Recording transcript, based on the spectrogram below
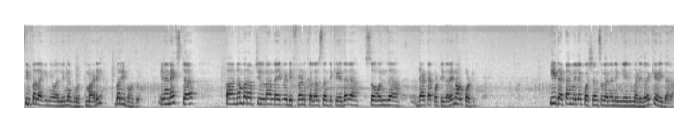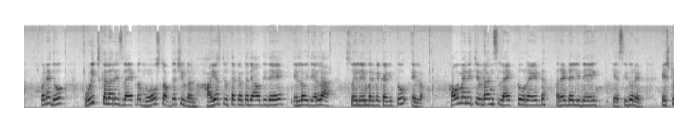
ಸಿಂಪಲ್ ಆಗಿ ನೀವು ಅಲ್ಲಿನ ಗುರುತು ಮಾಡಿ ಬರಿಬಹುದು. ಇನ್ನು next number of children like different colours ಅಂತ ಕೇಳಿದ್ದಾರೆ ಸೊ ಒಂದು ಡಾಟಾ ಕೊಟ್ಟಿದ್ದಾರೆ, ನೋಡ್ಕೊಳ್ರಿ. ಈ ಡಾಟಾ ಮೇಲೆ ಕ್ವಶನ್ಸ್ಗಳನ್ನು ನಿಮ್ಗೆ ಏನು ಮಾಡಿದ್ದಾರೆ ಕೇಳಿದ್ದಾರೆ. ಕೊನೆಯದು which colour is like the most of the children highest ಇರ್ತಕ್ಕಂಥದ್ದು ಯಾವುದಿದೆ? ಎಲ್ಲೋ ಇದೆಯಲ್ಲ ಸೊ ಇಲ್ಲಿ ಏನು ಬರಬೇಕಾಗಿತ್ತು? Yellow how many childrens like to red red ಎಲ್ಲಿದೆ? ಎಸ್ ಇದು ರೆಡ್ ಎಷ್ಟು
